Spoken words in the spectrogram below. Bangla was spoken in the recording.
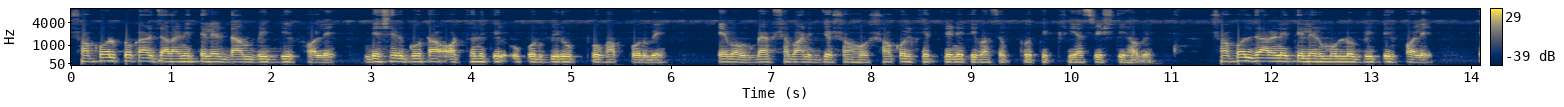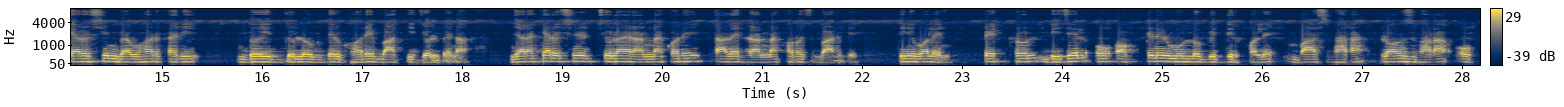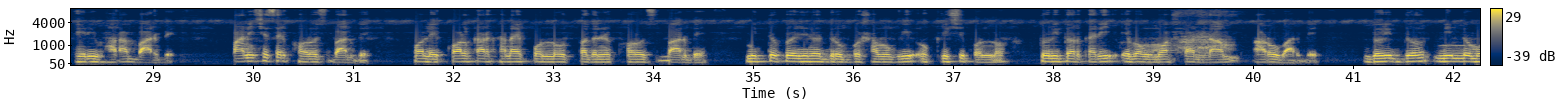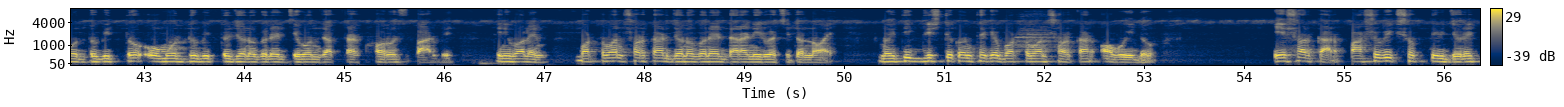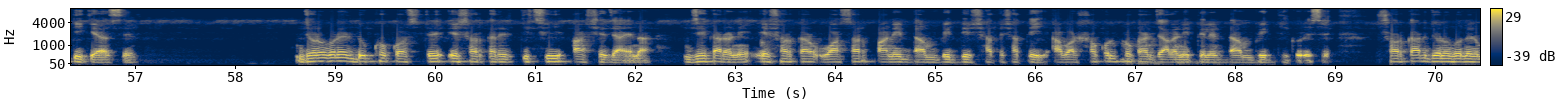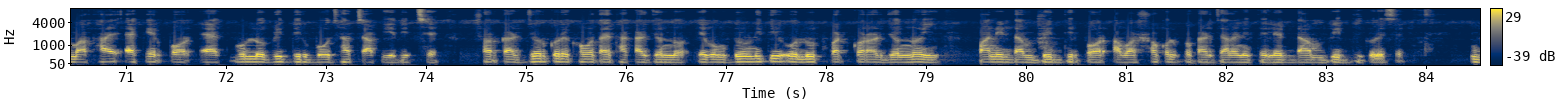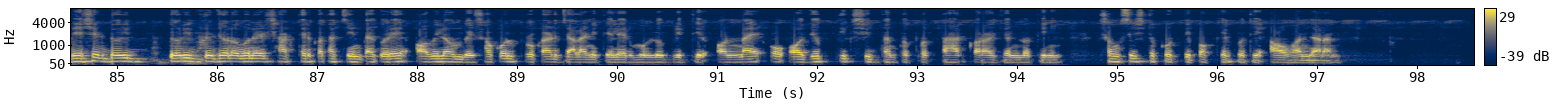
সকল প্রকার জ্বালানি তেলের দাম বৃদ্ধির ফলে দেশের গোটা অর্থনীতির উপর বিরূপ প্রভাব পড়বে এবং ব্যবসা-বাণিজ্য সহ সকল ক্ষেত্রে নেতিবাচক প্রতিক্রিয়া সৃষ্টি হবে। সকল জ্বালানি তেলের মূল্য বৃদ্ধির ফলে কেরোসিন ব্যবহারকারী দরিদ্র লোকদের ঘরে বাতি জ্বলবে না। যারা কেরোসিনের চুলায় রান্না করে তাদের রান্না খরচ বাড়বে। তিনি বলেন, পেট্রোল, ডিজেল ও অকটেনের মূল্য বৃদ্ধির ফলে বাস ভাড়া, লঞ্চ ভাড়া ও ফেরি ভাড়া বাড়বে। পানি সেচের খরচ বাড়বে। ফলে কলকারখানায় পণ্য উৎপাদনের খরচ বাড়বে। নিত্য প্রয়োজনীয় দ্রব্য সামগ্রী ও কৃষি পণ্য, তরিতরকারি এবং মশলার দাম আরও বাড়বে। দরিদ্র, নিম্ন মধ্যবিত্ত ও মধ্যবিত্ত জনগণের জীবনযাত্রার খরচ বাড়বে। তিনি বলেন, বর্তমান সরকার জনগণের দ্বারা নির্বাচিত নয়। নৈতিক দৃষ্টিকোণ থেকে বর্তমান সরকার অবৈধ। এ সরকার পাশবিক শক্তির জোরে টিকে আছে। জনগণের দুঃখ কষ্টে এ সরকারের কিছুই আসে যায় না। যে কারণে এ সরকার ওয়াসার পানির দাম বৃদ্ধির সাথে সাথেই আবার সকল প্রকার জ্বালানি তেলের দাম বৃদ্ধি করেছে। সরকার জনগণের মাথায় একের পর এক মূল্যবৃদ্ধির বোঝা চাপিয়ে দিচ্ছে। সরকার জোর করে ক্ষমতায় থাকার জন্য এবং দুর্নীতি ও লুটপাট করার জন্যই পানির দাম বৃদ্ধির পর আবার সকল প্রকার জ্বালানি তেলের দাম বৃদ্ধি করেছে। দেশের দরিদ্র জনগণের স্বার্থের কথা চিন্তা করে অবিলম্বে সকল প্রকার জ্বালানি তেলের মূল্য বৃদ্ধির অন্যায় ও অযৌক্তিক সিদ্ধান্ত প্রত্যাহার করার জন্য তিনি সংশ্লিষ্ট কর্তৃপক্ষের প্রতি আহ্বান জানান।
